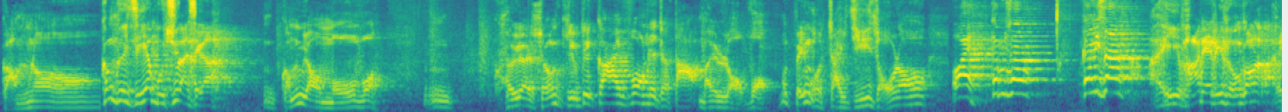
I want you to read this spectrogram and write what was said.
敢咯。咁佢自己有冇煮飯食啊？咁又冇喎，嗯，佢係想叫啲街坊咧就搭咪落鑊，俾我制止咗咯。喂，金醫生，金醫生，哎，怕你你同我講啦，哎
